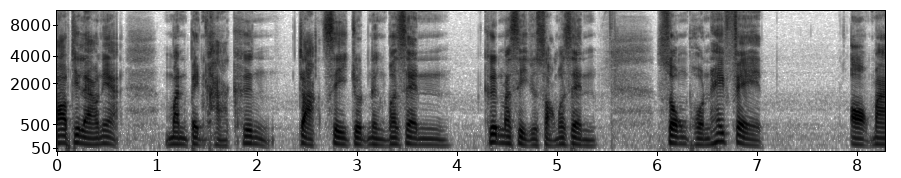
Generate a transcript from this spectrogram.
รอบที่แล้วเนี่ยมันเป็นขาขึ้นจาก 4.1%ขึ้นมา 4.2%ส่งผลให้เฟดออกมา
